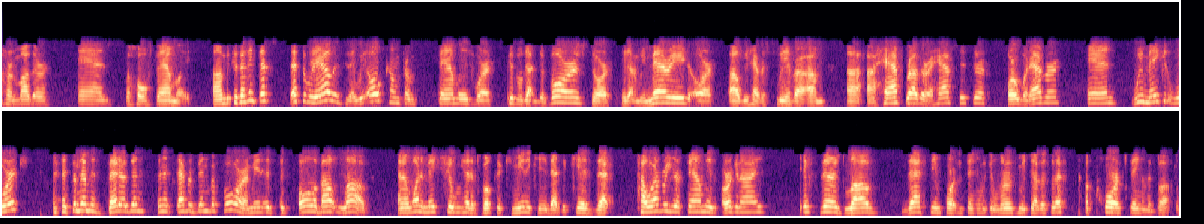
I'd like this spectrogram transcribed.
her mother and the whole family. Um, because I think that's that's the reality today. We all come from families where people gotten divorced, or they got remarried, or uh, we have a we have a um, uh, a half brother, a half sister, or whatever, and we make it work. Sometimes it's better than than it's ever been before. I mean, it's it's all about love, and I want to make sure we had a book that communicated that to kids that however your family is organized, if there's love, that's the important thing. We can learn from each other. So that's a core thing in the book.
